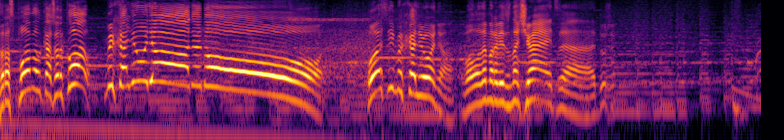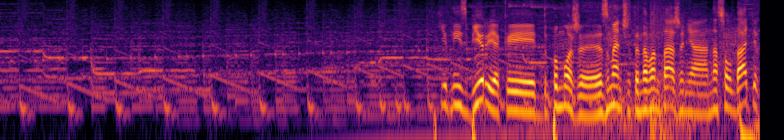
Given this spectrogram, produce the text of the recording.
Зараз помилка, Жарков! Михалюня! 1-0! Ось і Михалюня. Володимир відзначається. Дуже. Хідний збір, який допоможе зменшити навантаження на солдатів.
